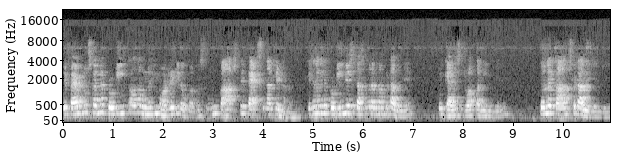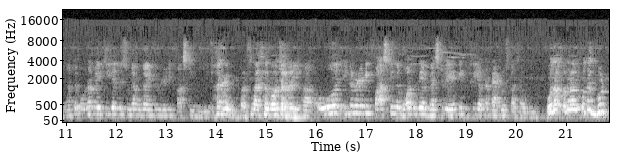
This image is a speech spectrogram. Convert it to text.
ਜੇ ਫੈਟ ਲੂਜ਼ ਕਰਨਾ ਪ੍ਰੋਟੀਨ ਤਾਂ ਉਹਦਾ ਉਨਾ ਹੀ ਮੋਡਰੇਟ ਹੀ ਰਹੂਗਾ ਬਸ ਉਹਨੂੰ ਕਾਰਬਸ ਤੇ ਫੈਟਸ ਦੇ ਨਾਲ ਖੇਡਣਾ ਪੈਂਦਾ। ਕਿਤੇ ਨਾ ਕਿਤੇ ਪ੍ਰੋਟੀਨ ਵੀ ਅਸੀਂ 10-15 ਗ੍ਰਾਮ ਘਟਾ ਦਿੰਦੇ ਹਾਂ ਕੋਈ ਕੈਲਰੀਜ਼ ਡ੍ਰੌਪ ਕਰਨੀ ਹੁੰਦੀ ਨੇ ਤੇ ਉਹਨੇ ਕਾਰਬਸ ਘਟਾ ਲਈ ਜਾਂਦੇ ਨੇ ਫਿਰ ਉਹਨਾਂ ਨੂੰ ਇੱਕ ਚੀਜ਼ ਹੈ ਤੁਸੀਂ ਸੁਣਿਆ ਹੋਊਗਾ ਇੰਟਰਮੀਡੀਏਟ ਫਾਸਟਿੰਗ ਹੁੰਦੀ ਹੈ। ਹਾਂਜੀ ਪਰਸਨ ਅੱਜਕੱਲ ਬਹੁਤ ਚੱਲ ਰਹੀ ਹੈ। ਹਾਂ ਉਹ ਇੰਟਰਮੀਡੀਏਟ ਫਾਸਟਿੰਗ ਬਹੁਤ ਵਧੀਆ ਬੈਸਟ ਵੇ ਹੈ ਕਿ ਤੁਸੀਂ ਆਪਣਾ ਫੈਟ ਲੂਜ਼ ਕਰ ਸਕਦੇ ਹੋ। ਉਹਦਾ ਉਹਦਾ ਉਹਦਾ ਗੁੱਡ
